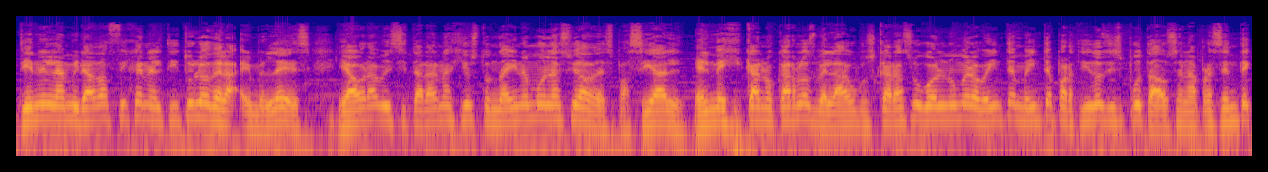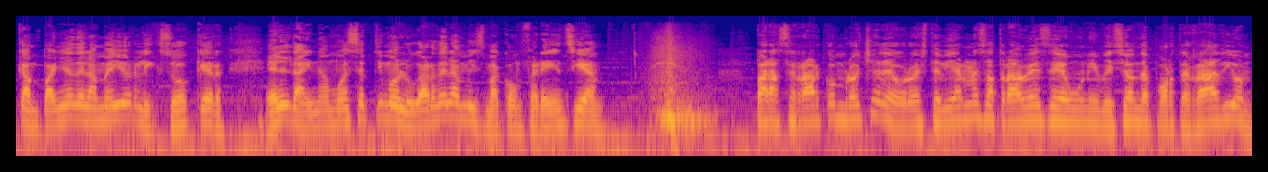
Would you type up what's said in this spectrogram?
tienen la mirada fija en el título de la MLS y ahora visitarán a Houston Dynamo en la ciudad espacial. El mexicano Carlos Vela buscará su gol número 20 en 20 partidos disputados en la presente campaña de la Major League Soccer. El Dynamo es séptimo lugar de la misma conferencia Yeah. Para cerrar con broche de oro este viernes a través de Univisión Deportes Radio.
